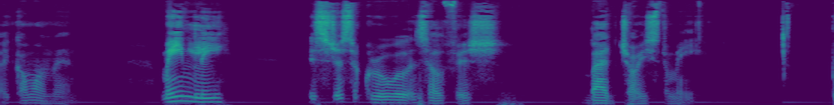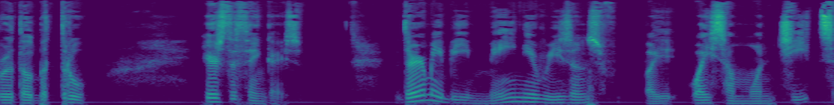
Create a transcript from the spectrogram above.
Like, come on, man. Mainly, it's just a cruel and selfish, bad choice to make. Brutal but true. Here's the thing, guys. There may be many reasons by why someone cheats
